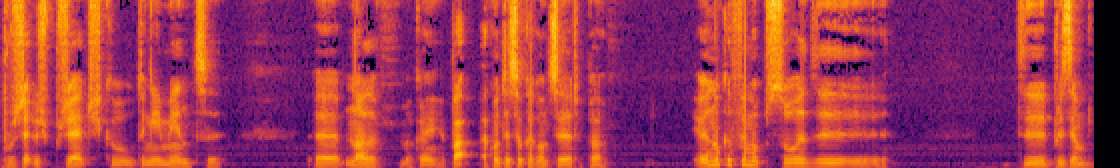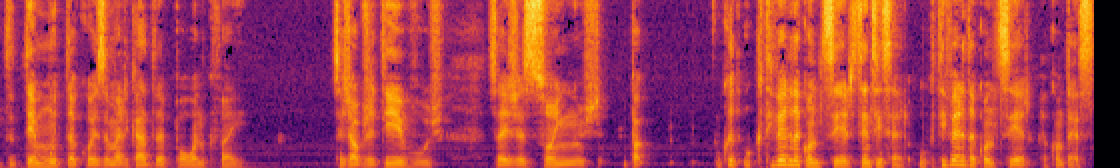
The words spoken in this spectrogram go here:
proje os projetos que eu tenho em mente, uh, nada, ok? Pá, aconteça o que acontecer, pá. Eu nunca fui uma pessoa de. de, por exemplo, de ter muita coisa marcada para o ano que vem. Seja objetivos, seja sonhos. Pá, o, que, o que tiver de acontecer, sendo sincero, o que tiver de acontecer, acontece.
